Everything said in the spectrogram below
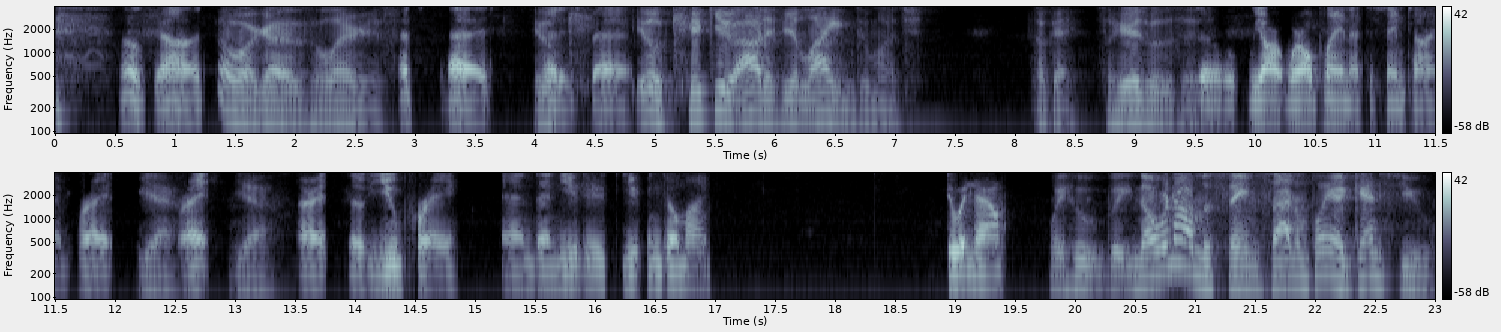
Oh god. oh my god it's hilarious That's bad. it'll, That is bad. it'll kick you out if you're lagging too much okay so here's what this is So we are we're all playing at the same time, right? yeah Right? yeah Alright, so you pray and then you do you can go mine. Do it now. Wait, who? Wait, no, we're not on the same side. I'm playing against you.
